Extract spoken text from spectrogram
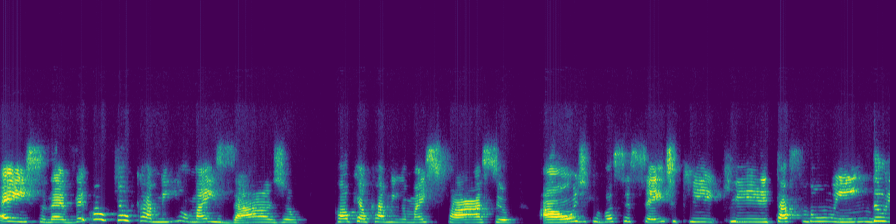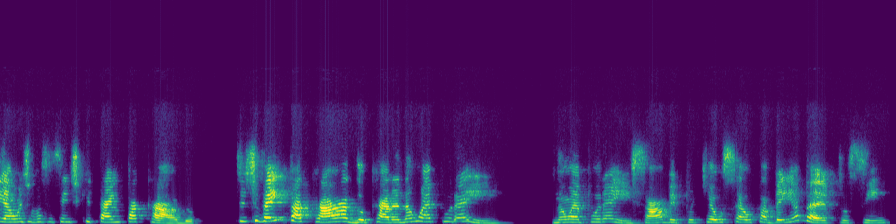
é isso, né? Ver qual que é o caminho mais ágil, qual que é o caminho mais fácil, aonde que você sente que está fluindo e aonde você sente que está empacado. Se estiver empacado, cara, não é por aí não é por aí, sabe? Porque o céu está bem aberto, assim,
